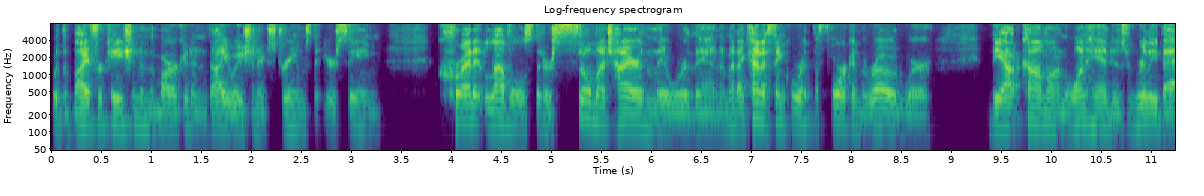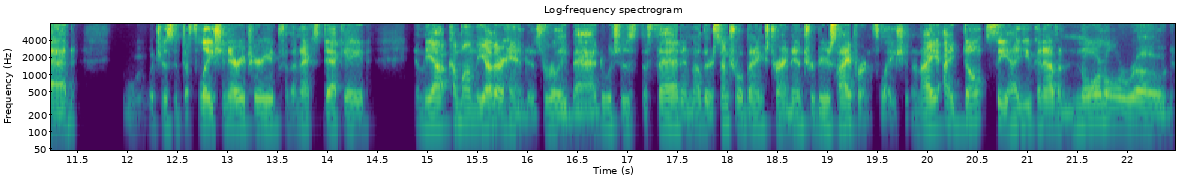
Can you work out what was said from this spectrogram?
with the bifurcation in the market and valuation extremes that you're seeing credit levels that are so much higher than they were then i mean i kind of think we're at the fork in the road where the outcome on one hand is really bad which is a deflationary period for the next decade and the outcome on the other hand is really bad which is the fed and other central banks trying to introduce hyperinflation. And i, I don't see how you can have a normal road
